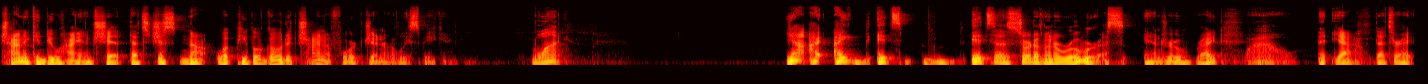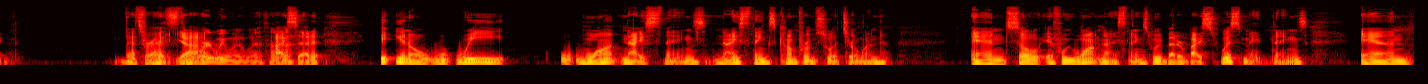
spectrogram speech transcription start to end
China can do high end shit. That's just not what people go to China for, generally speaking. Why? Yeah, I, I, it's, it's a sort of an Ouroboros, Andrew, right? Wow. Uh, Yeah, that's right. That's right. That's yeah, the word we went with. Huh? I said it. It- You know, we want nice things. Nice things come from Switzerland. And so if we want nice things, we better buy Swiss made things. And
